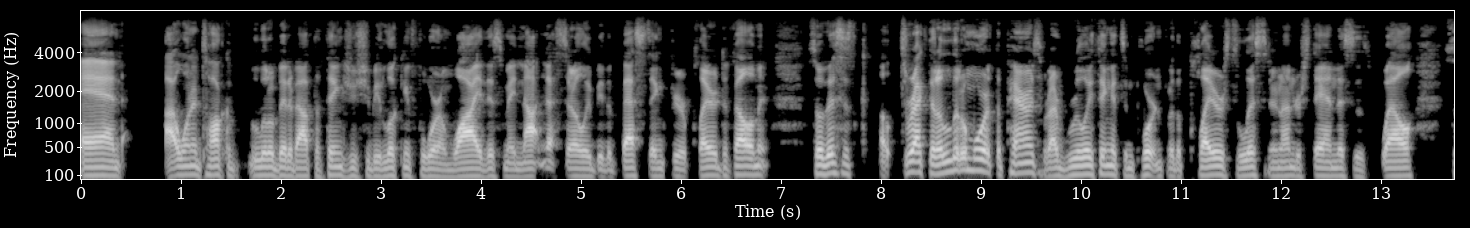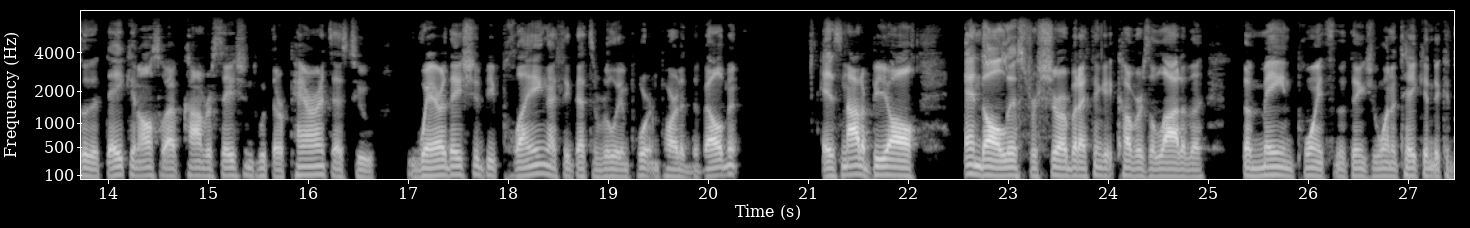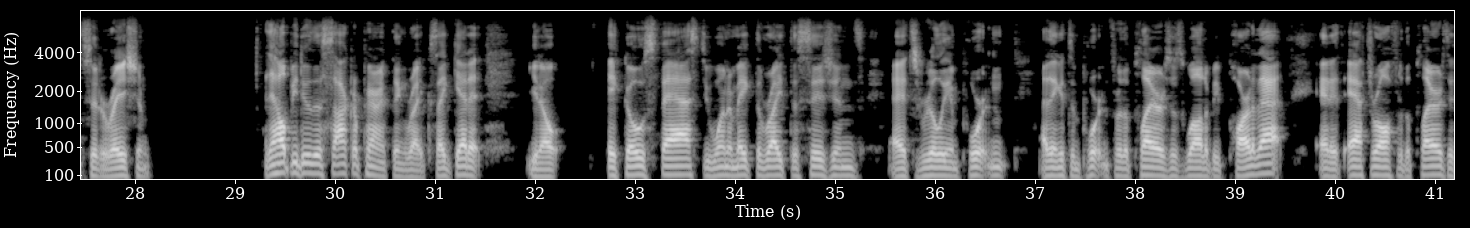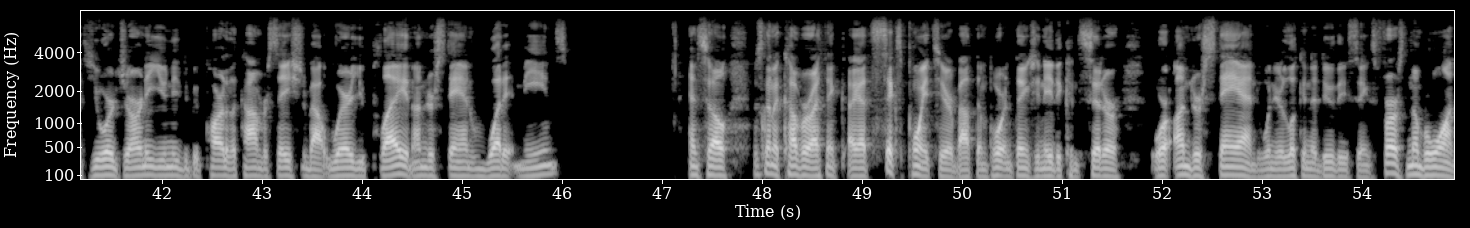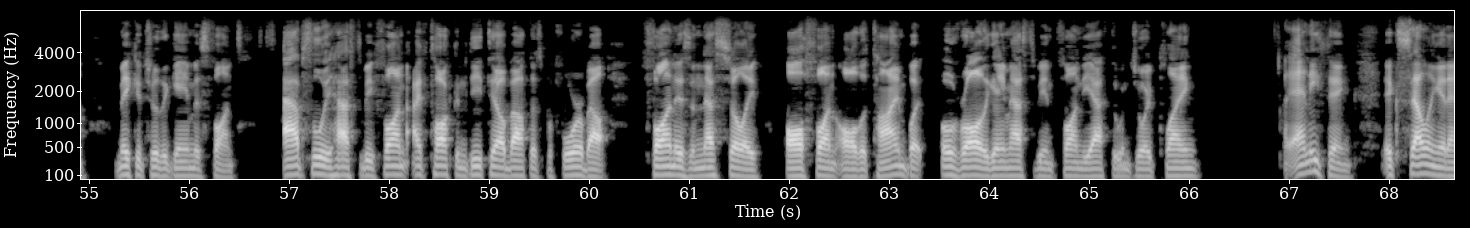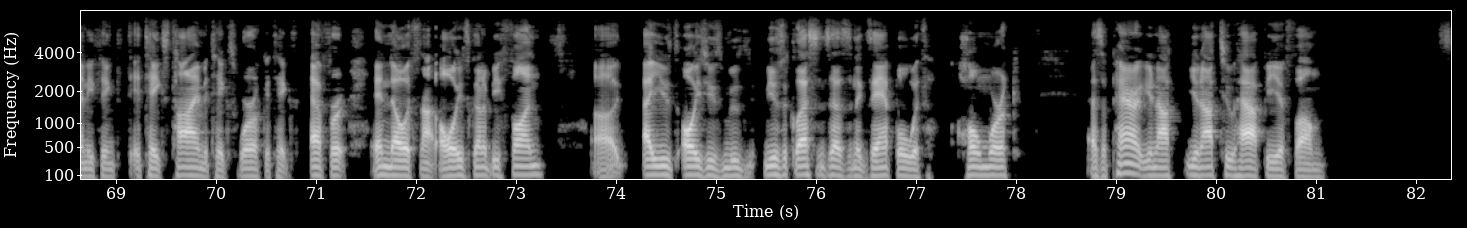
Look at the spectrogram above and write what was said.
And i want to talk a little bit about the things you should be looking for and why this may not necessarily be the best thing for your player development. So this is uh, directed a little more at the parents but i really think it's important for the players to listen and understand this as well so that they can also have conversations with their parents as to where they should be playing. I think that's a really important part of development. It's not a be all end all list for sure, but I think it covers a lot of the, the main points and the things you want to take into consideration to help you do the soccer parent thing right. Because I get it, you know, it goes fast. You want to make the right decisions. It's really important. I think it's important for the players as well to be part of that. And it's after all, for the players, it's your journey. You need to be part of the conversation about where you play and understand what it means. And so I'm just going to cover, I think I got six points here about the important things you need to consider or understand when you're looking to do these things. First, number one, making sure the game is fun. Absolutely has to be fun. I've talked in detail about this before about fun isn't necessarily all fun all the time, but overall the game has to be fun. You have to enjoy playing anything, excelling at anything. It takes time, it takes work, it takes effort. And no, it's not always going to be fun. Uh, I use always use mu- music lessons as an example with homework. As a parent, you're not you're not too happy if um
